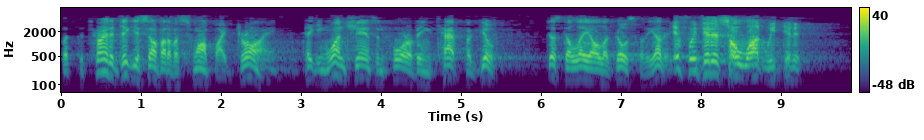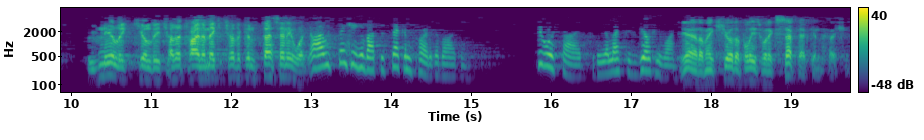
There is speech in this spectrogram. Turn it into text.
But to try to dig yourself out of a swamp by drawing, taking one chance in four of being tapped for guilt, just to lay all the ghosts for the others. If we did it, so what? We did it. We've nearly killed each other trying to make each other confess anyway. I was thinking about the second part of the bargain. Suicide for the elected guilty one. Yeah, to make sure the police would accept that confession.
